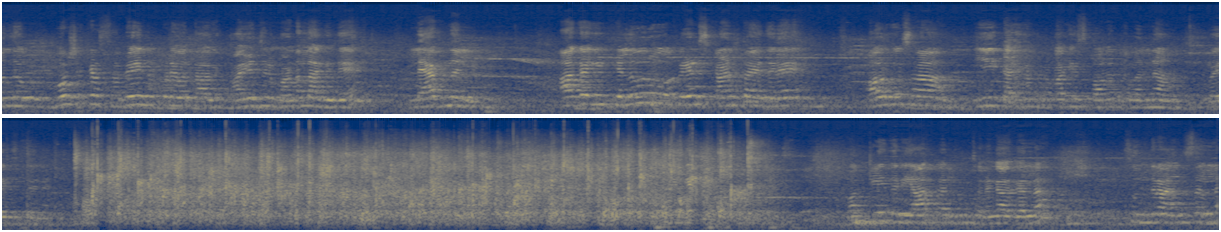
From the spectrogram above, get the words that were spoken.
ಒಂದು ಪೋಷಕರ ಸಭೆಯನ್ನು ಕೂಡ ಇವತ್ತು ಆಯೋ- ಆಯೋಜನೆ ಮಾಡಲಾಗಿದೆ ಲ್ಯಾಬ್ನಲ್ಲಿ. ಹಾಗಾಗಿ ಕೆಲವರು ಪೇರೆಂಟ್ಸ್ ಕಾಣ್ತಾ ಇದ್ದಾರೆ. ಅವ್ರಿಗೂ ಸಹ ಈ ಕಾರ್ಯಕ್ರಮವಾಗಿ ಸ್ವಾಗತವನ್ನು ಬಯಸ್ತೇನೆ. ಮಕ್ಕಳಿದ್ದಾರೆ ಯಾಕೆ ಕಾರ್ಯಕ್ರಮ ಚೆನ್ನಾಗಾಗಲ್ಲ ಸುಂದರ ಅನಿಸಲ್ಲ.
